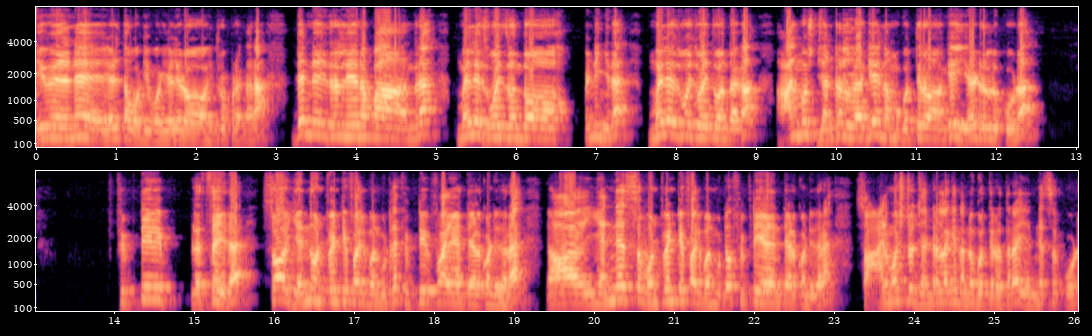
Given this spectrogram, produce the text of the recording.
ನೀವೇನೇ ಹೇಳ್ತಾ ಹೋಗಿ, ಇವಾಗ ಹೇಳಿರೋ ಇದ್ರ ಪ್ರಕಾರ. ದೆನ್ ಇದರಲ್ಲಿ ಏನಪ್ಪಾ ಅಂದ್ರೆ ಮೈಲೇಜ್ ವೈಸ್ ಒಂದು ಪೆಂಡಿಂಗ್ ಇದೆ. ಮೈಲೇಜ್ ವೈಸ್ ಹೋಯ್ತು ಅಂದಾಗ ಆಲ್ಮೋಸ್ಟ್ ಜನರಲ್ ಆಗಿ ನಮ್ಗೆ ಗೊತ್ತಿರೋ ಹಂಗೆ ಎರಡರಲ್ಲೂ ಕೂಡ ಫಿಫ್ಟಿ ಪ್ಲಸ್ ಇದೆ. So N one twenty five ಬಂದ್ಬಿಟ್ಟಿದೆ. ಫಿಫ್ಟಿ ಫೈವ್ ಅಂತ ಹೇಳ್ಕೊಂಡಿದ್ದಾರೆ. N S one twenty five ಬಂದ್ಬಿಟ್ಟು ಫಿಫ್ಟಿ ಅಂತ ಹೇಳ್ಕೊಂಡಿದ್ದಾರೆ. ಸೊ ಆಲ್ಮೋಸ್ಟ್ ಜನರಲ್ ಆಗಿ ನನಗೆ ಗೊತ್ತಿರೋ ಥರ ಎನ್ ಎಸ್ ಕೂಡ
